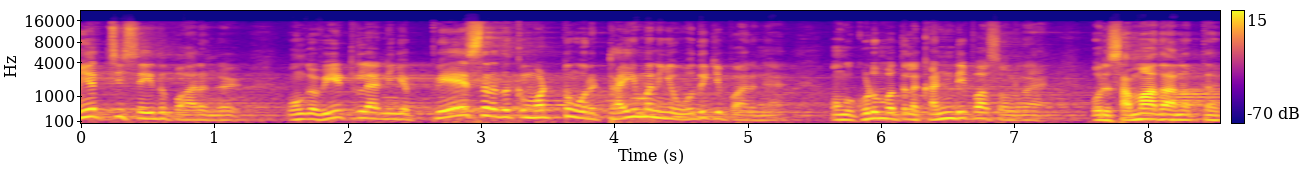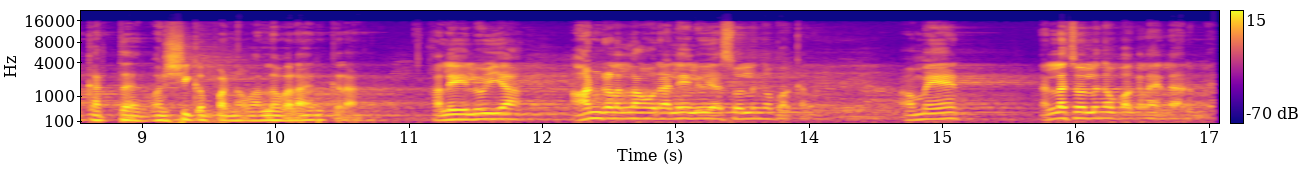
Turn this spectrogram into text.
முயற்சி செய்து பாருங்கள். உங்கள் வீட்டில் நீங்கள் பேசுகிறதுக்கு மட்டும் ஒரு டைமை நீங்கள் ஒதுக்கி பாருங்கள் உங்கள் குடும்பத்தில் கண்டிப்பாக சொல்கிறேன் ஒரு சமாதானத்தை கர்த்தர் வர்ஷிக்க பண்ண வல்லவராக இருக்கிறார். அலையலூயா ஆண்களெல்லாம் ஒரு அலே சொல்லுங்கள் பார்க்கலாம். ஆமே நல்லா சொல்லுங்கள் பார்க்கலாம் எல்லாருமே.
